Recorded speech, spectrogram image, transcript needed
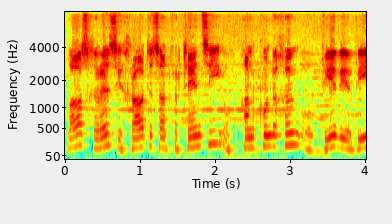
Plaas gerust die gratis advertentie of aankondiging op www.v.co.za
